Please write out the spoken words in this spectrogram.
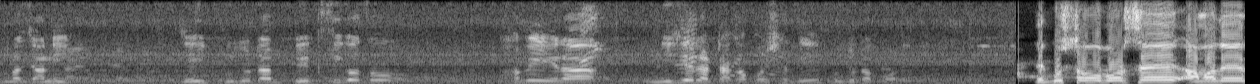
আমরা জানি যে এই পুজোটা ব্যক্তিগতভাবে এরা নিজেরা টাকা পয়সা দিয়ে পুজোটা করে। একুশতম বর্ষে আমাদের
